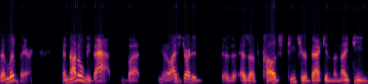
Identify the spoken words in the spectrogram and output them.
that live there. And not only that, but you know, I started as a, as a college teacher back in the 19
